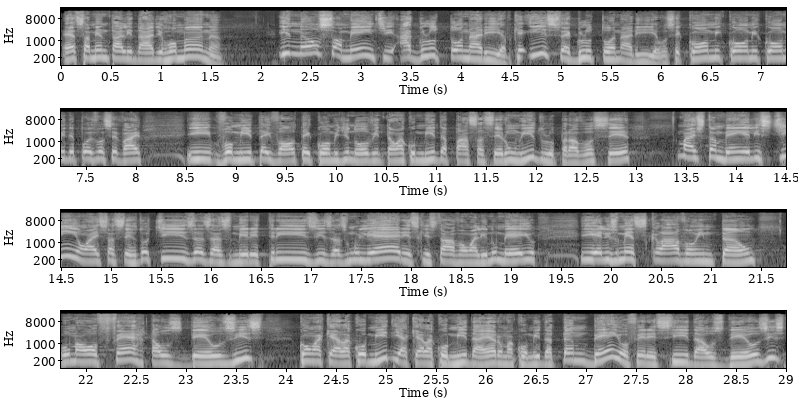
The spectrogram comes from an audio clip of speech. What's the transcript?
essa mentalidade romana. E não somente a glutonaria, porque isso é glutonaria. Você come, come, come, depois você vai e vomita e volta e come de novo. Então a comida passa a ser um ídolo para você. Mas também eles tinham as sacerdotisas, as meretrizes, as mulheres que estavam ali no meio, e eles mesclavam então uma oferta aos deuses com aquela comida, e aquela comida era uma comida também oferecida aos deuses,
